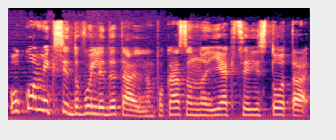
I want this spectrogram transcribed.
У коміксі доволі детально показано, як ця істота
